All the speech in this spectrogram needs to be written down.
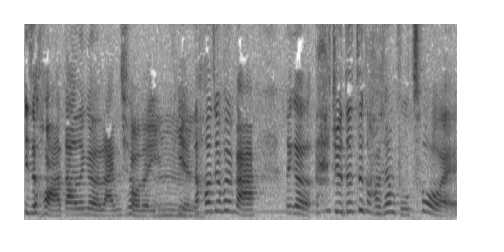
一直滑到那个篮球的影片，嗯。然后就会把那个哎觉得这个好像不错哎，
